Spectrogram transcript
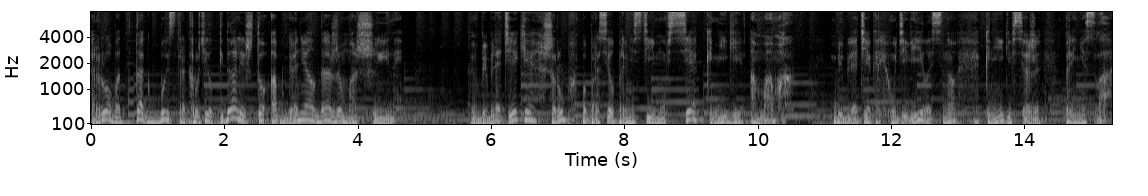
Робот так быстро крутил педали, что обгонял даже машины. В библиотеке Шруб попросил принести ему все книги о мамах. Библиотекарь удивилась, но книги все же принесла.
